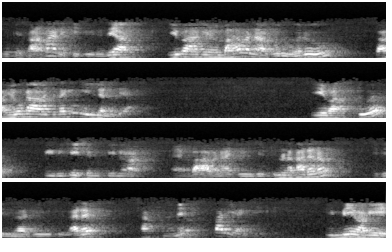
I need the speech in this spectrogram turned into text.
මේක සාමාන්‍ය කිසිදු දෙයක්. ඒ වගේම භාවනා ගුරුවරු යෝගාවචරයෙන් ඉල්ලන දෙයක්. මේ වස්තුව විශේෂම කියනවා භාවනා ජීවිතය තුනට කඩනවා. ඉදිරියට ජීවිතය වැඩ සක්මනේ පරියයි. මේ වගේ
